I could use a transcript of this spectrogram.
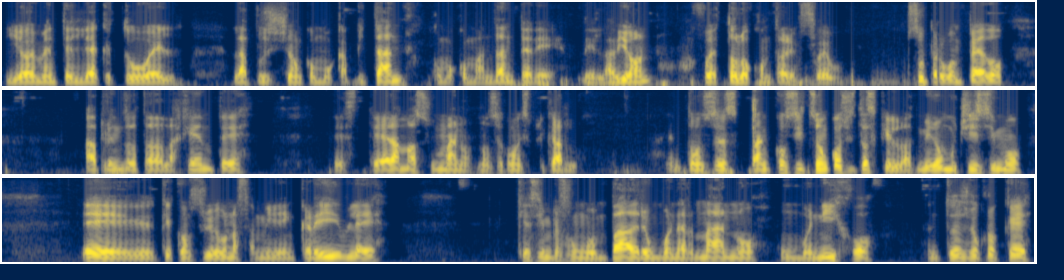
Y obviamente el día que tuvo él la posición como capitán, como comandante de, del avión, fue todo lo contrario, fue súper buen pedo, aprendió a tratar la gente, este, era más humano, no sé cómo explicarlo. Entonces, son cositas que lo admiro muchísimo, eh, que construyó una familia increíble, que siempre fue un buen padre, un buen hermano, un buen hijo. Entonces, yo creo que,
